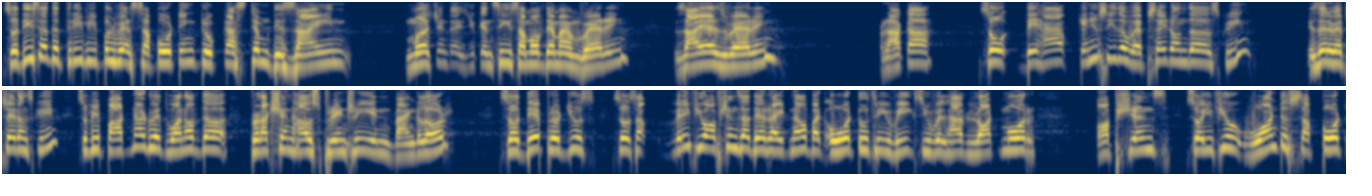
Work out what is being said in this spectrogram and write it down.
So these are the three people we are supporting to custom design merchandise. You can see some of them I'm wearing. Xyaa is wearing. Raka. So they have, can you see the website on the screen? Is there a website on screen? So we partnered with one of the production house Printry in Bangalore. So they produce, so some, very few options are there right now, but over two, three weeks, you will have lot more options. So if you want to support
